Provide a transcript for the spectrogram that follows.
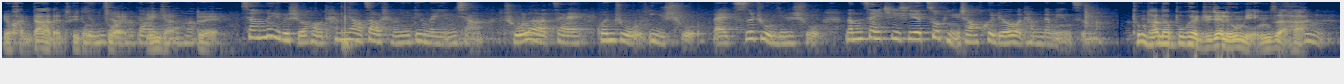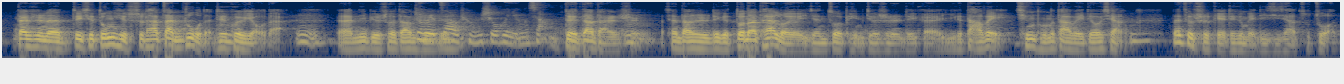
有很大的推动作用、影响。对，像那个时候他们要造成一定的影响，除了在关注艺术、来资助艺术，那么在这些作品上会留有他们的名字吗？通常他不会直接留名字哈。但是呢，这些东西是他赞助的，这会有的。嗯，呃，你比如说当时这会造成社会影响。对，那当然是。像当时这个多纳泰罗有一件作品，就是这个一个大卫青铜的大卫雕像，那就是给这个美第奇家族做的，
